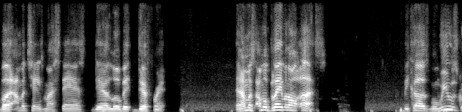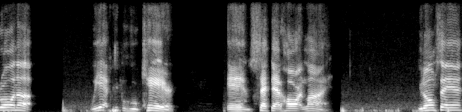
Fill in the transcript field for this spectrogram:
but I'm gonna change my stance. They're a little bit different, and I'm gonna, I'm gonna blame it on us because when we was growing up, we had people who cared and set that hard line. You know what I'm saying?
